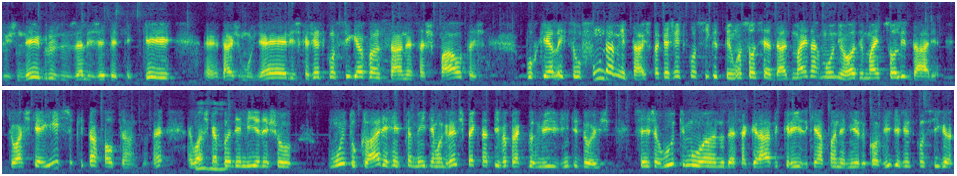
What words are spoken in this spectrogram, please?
dos negros, dos LGBTQ, é, das mulheres, que a gente consiga avançar nessas pautas, porque elas são fundamentais para que a gente consiga ter uma sociedade mais harmoniosa e mais solidária. Que eu acho que é isso que está faltando. Né? Eu uhum. acho que a uhum. pandemia deixou muito claro e a gente também tem uma grande expectativa para que 2022 seja o último ano dessa grave crise que é a pandemia do Covid, a gente consiga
